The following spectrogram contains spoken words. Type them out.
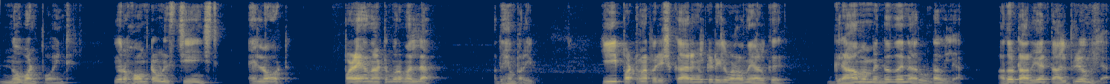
know one point your home town is changed a lot പഴയ നാട്ടുമുറമല്ല അദ്ദേഹം പറയും. ഈ പട്ടണ പരിഷ്കാരങ്ങൾക്കിടയിൽ വളർന്നയാൾക്ക് ഗ്രാമം എന്തെന്ന് തന്നെ അറിവുണ്ടാവില്ല. അതോട്ട് അറിയാൻ താല്പര്യവുമില്ല.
